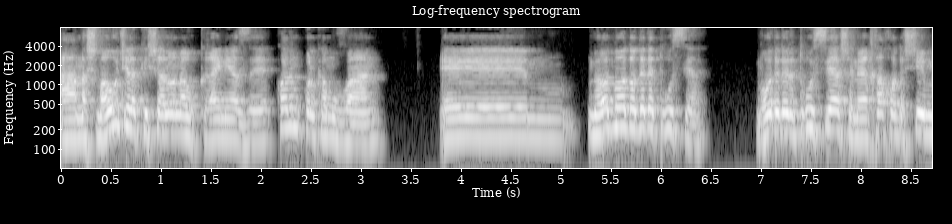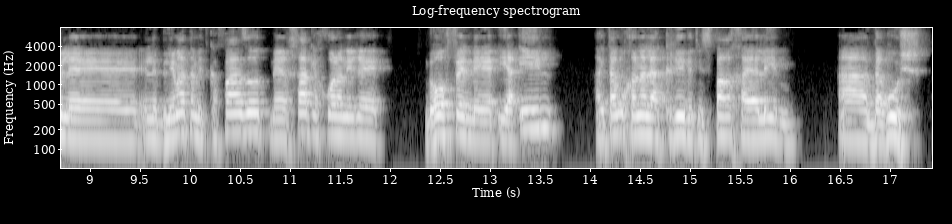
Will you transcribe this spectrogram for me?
המשמעות של הכישלון האוקראיני הזה, קודם כל כמובן, אה, מאוד מאוד עודד את רוסיה. מאוד עודד את רוסיה שנערכה חודשים לבלימת המתקפה הזאת, נערכה ככל הנראה באופן אה, יעיל, הייתה מוכנה להקריב את מספר החיילים הדרוש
